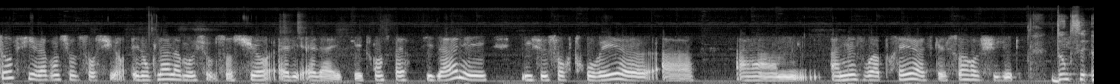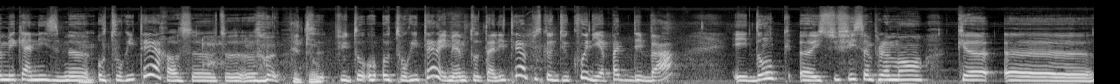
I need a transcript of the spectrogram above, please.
Sauf s'il y a la motion de censure. Et donc là, la motion de censure, elle, elle a été transpartisane et ils se sont retrouvés euh, à, à, à neuf voix près à ce qu'elle soit refusée. Donc c'est un mécanisme autoritaire, ce- ce- Plutôt. ce- plutôt autoritaire et même totalitaire, puisque du coup il n'y a pas de débat. Et donc, euh, il suffit simplement que, euh,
